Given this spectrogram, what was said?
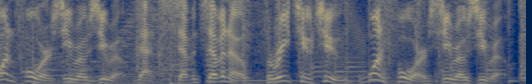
1400. That's 770 322 1400.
